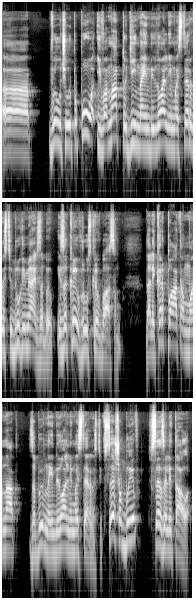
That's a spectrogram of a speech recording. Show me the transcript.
Е, вилучили Попова, і Ванат тоді на індивідуальній майстерності другий м'яч забив і закрив гру з Кривбасом. Далі Карпатам Ванат забив на індивідуальній майстерності. Все, що бив, все залітало.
